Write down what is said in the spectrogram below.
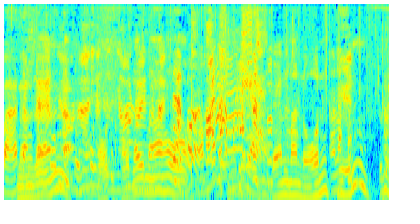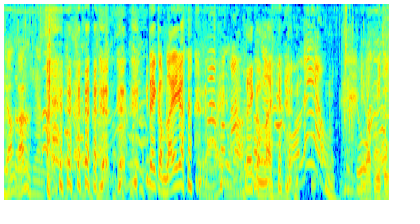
ปลามันแลนน่ะเขาได้มาโหแต่เปิดมาอย่างนี้แลนมาหนุนหินเป็นเหมือนกันได้กำไรก็ได้กำไรพอแล้วนี่ครับวิถี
